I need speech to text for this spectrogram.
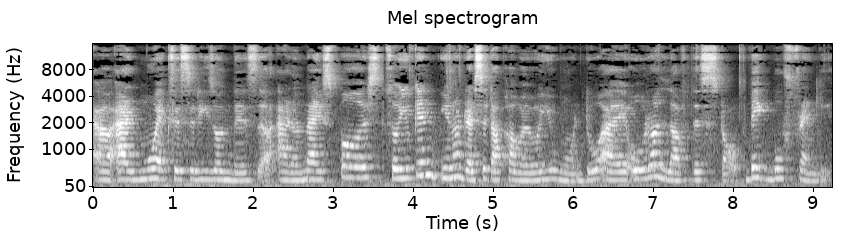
add more accessories on this uh, add a nice purse. So you can you know dress it up however you want to. I overall love this top. Big boof friendly.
